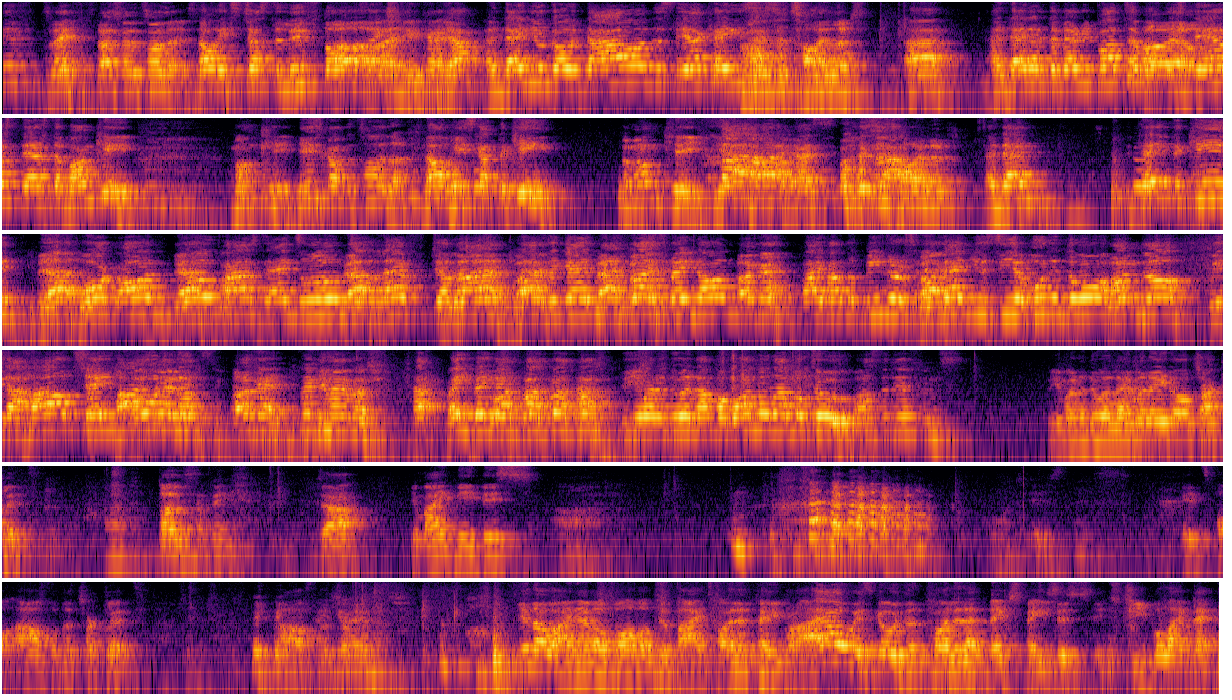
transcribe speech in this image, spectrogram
lift. Lift, that's where the toilet is. No, it's just the lift doors Oh, right, okay. Yeah, and then you go down the staircase. Where's the toilet? Uh, and then at the very bottom Oh, of the yeah. stairs, there's the monkey. Monkey, he's got the toilet. No, he's got the key. The monkey. Yeah, yes. Where's the toilet? And then take the key, Yeah. walk on, Yeah. Yeah. to left, Left, right, left again, left, right. straight on, Okay. 500 meters, Right. and then you see a wooden door One door. with a heart-shaped hole in it. Okay, thank you very much. Ah, wait, wait, wait. what, what, what? Do you want to do a number one or number two? What's the difference? Do you want to do a lemonade or chocolate? Uh, both, I think. Yeah, you might need this. What is this? It's for after the chocolate. After the chocolate. You know I never bother to buy toilet paper. I always go to the toilet makes spaces. It's cheaper like that.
